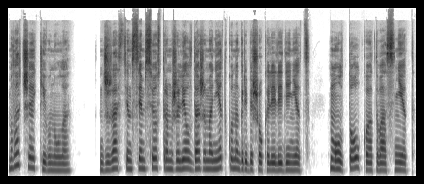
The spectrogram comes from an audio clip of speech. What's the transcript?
Младшая кивнула. Джастин всем сестрам жалел даже монетку на гребешок или леденец. Мол, толку от вас нет.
